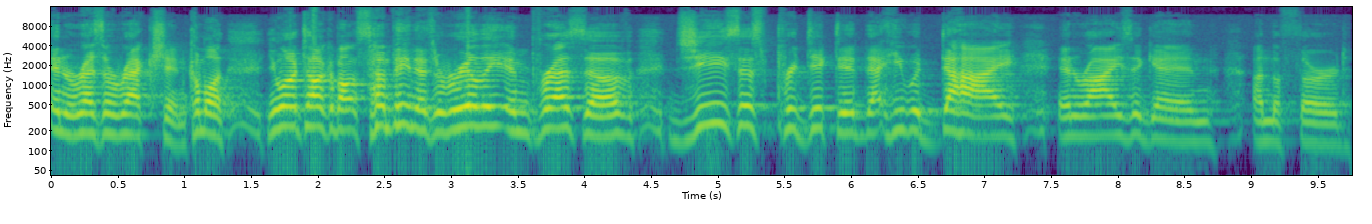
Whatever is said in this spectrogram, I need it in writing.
and resurrection. Come on, you want to talk about something that's really impressive? Jesus predicted that he would die and rise again on the third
